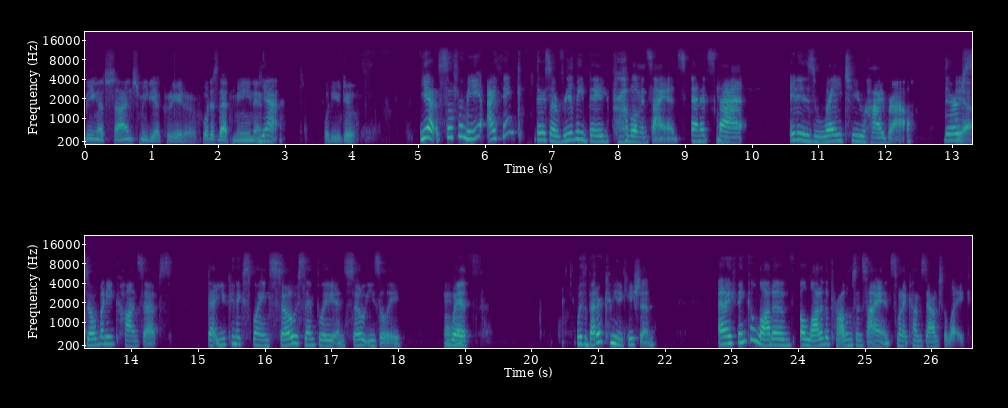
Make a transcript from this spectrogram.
being a science media creator. What does that mean and Yeah. what do you do? Yeah, so for me, I think there's a really big problem in science, and it's Mhm. that it is way too highbrow. There are Yeah. so many concepts that you can explain so simply and so easily Mhm. with with better communication. And I think a lot of a lot of the problems in science when it comes down to like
